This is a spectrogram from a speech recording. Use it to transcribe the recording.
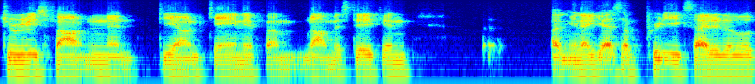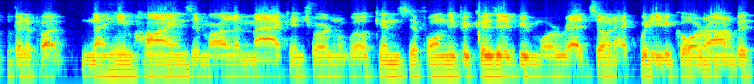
Daurice Fountain and Deon Cain, if I'm not mistaken. I mean, I guess I'm pretty excited a little bit about Nyheim Hines and Marlon Mack and Jordan Wilkins, if only because there'd be more red zone equity to go around with,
